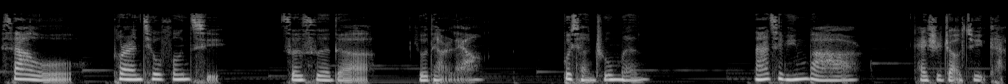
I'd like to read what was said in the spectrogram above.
下午突然秋风起，瑟瑟的有点凉，不想出门，拿起平板儿开始找剧看。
